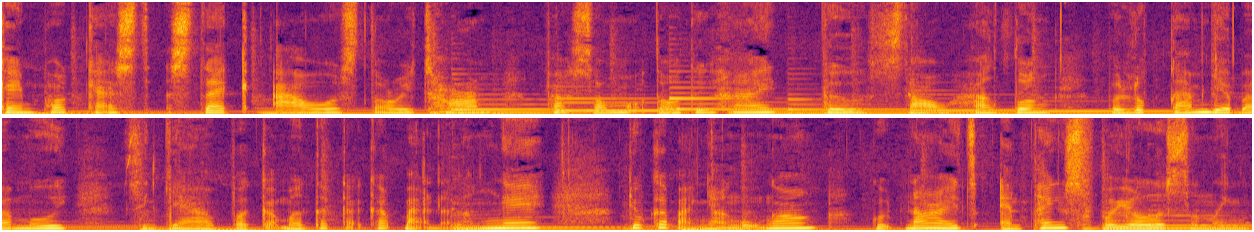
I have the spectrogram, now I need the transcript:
Kênh podcast Stack Our Story Time, phát sóng mỗi tối thứ hai từ 6 hàng tuần vào lúc 8 giờ 30. Xin chào và cảm ơn tất cả các bạn đã lắng nghe. Chúc các bạn nhỏ ngủ ngon. Good night and thanks for your listening.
